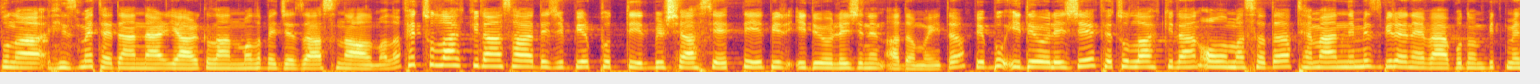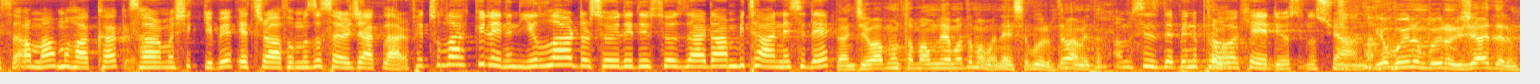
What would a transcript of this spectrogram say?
buna hizmet edenler yargılanmalı ve cezasını almalı. Fethullah Gülen sadece bir put değil, bir şahsiyet değil, bir ideolojinin adamıydı. Ve bu ideoloji Fethullah Gülen olmasa da temennimiz bir an evvel bunun bitmesi ama muhakkak sarmaşık gibi etrafımızı saracaklar. Fethullah Gülen'in yıllardır söylediği sözlerden bir tanesi de Ben cevabımı tamamlayamadım ama neyse buyurun devam edin. ama siz de beni provoke ediyorsunuz şu anda. Yo buyurun buyurun rica ederim.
